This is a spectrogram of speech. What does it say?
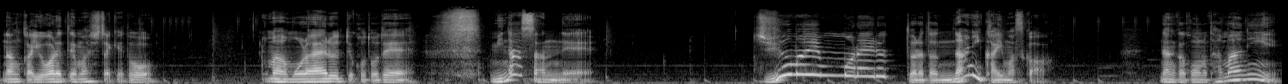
なんか言われてましたけど、まあもらえるってことで、皆さんね、10万円もらえるって言われたら何買いますか？なんかこのたまに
